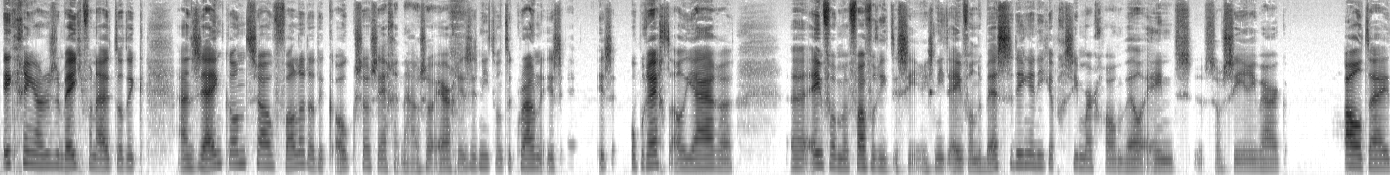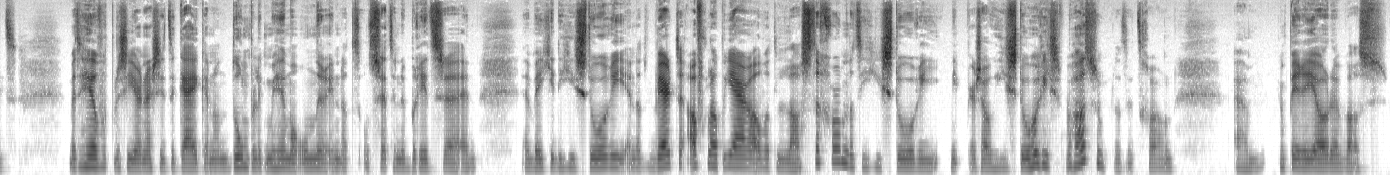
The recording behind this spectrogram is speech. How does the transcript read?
Ik ging er dus een beetje van uit dat ik aan zijn kant zou vallen. Dat ik ook zou zeggen, nou, zo erg is het niet. Want The Crown is, is oprecht al jaren uh, een van mijn favoriete series. Niet een van de beste dingen die ik heb gezien, maar gewoon wel eens zo'n serie waar ik altijd met heel veel plezier naar zit te kijken. En dan dompel ik me helemaal onder in dat ontzettende Britse en een beetje die historie. En dat werd de afgelopen jaren al wat lastiger, omdat die historie niet meer zo historisch was. Omdat het gewoon um, een periode was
